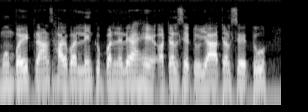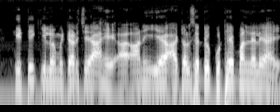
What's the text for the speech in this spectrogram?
मुंबई ट्रान्स हार्बर लिंक बनलेले आहे अटल सेतू. या अटल सेतू किती किलोमीटरचे आहे आणि या अटल सेतू कुठे बनलेले आहे?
